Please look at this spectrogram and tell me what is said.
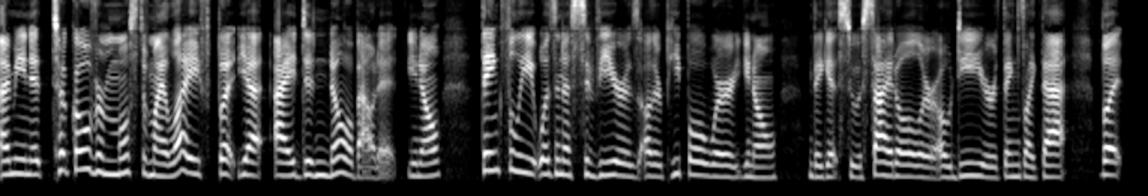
I mean, it took over most of my life, but yet I didn't know about it, you know? Thankfully, it wasn't as severe as other people where, you know, they get suicidal or OD or things like that. But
